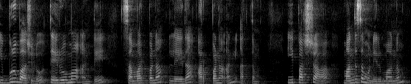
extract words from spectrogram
హిబ్రూ భాషలో తెరూమా అంటే సమర్పణ లేదా అర్పణ అని అర్థం. ఈ పర్ష మందసము నిర్మాణం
